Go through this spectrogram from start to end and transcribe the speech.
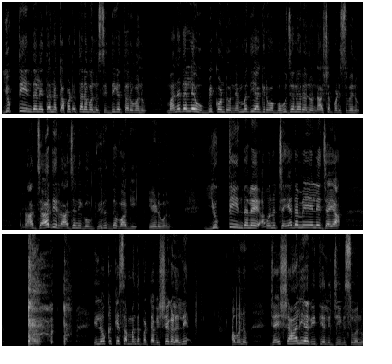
ಯುಕ್ತಿಯಿಂದಲೇ ತನ್ನ ಕಪಟತನವನ್ನು ಸಿದ್ಧಿಗೆ ತರುವನು. ಮನದಲ್ಲೇ ಉಬ್ಬಿಕೊಂಡು ನೆಮ್ಮದಿಯಾಗಿರುವ ಬಹುಜನರನ್ನು ನಾಶಪಡಿಸುವೆನು. ರಾಜಾದಿ ರಾಜನಿಗೂ ವಿರುದ್ಧವಾಗಿ ಹೇಳುವನು. ಯುಕ್ತಿಯಿಂದಲೇ ಅವನು ಜಯದ ಮೇಲೆ ಜಯ. ಈ ಲೋಕಕ್ಕೆ ಸಂಬಂಧಪಟ್ಟ ವಿಷಯಗಳಲ್ಲಿ ಅವನು ಜಯಶಾಲಿಯ ರೀತಿಯಲ್ಲಿ ಜೀವಿಸುವನು.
